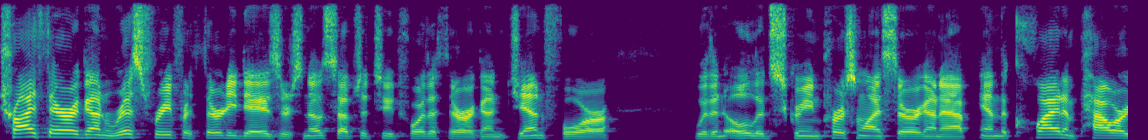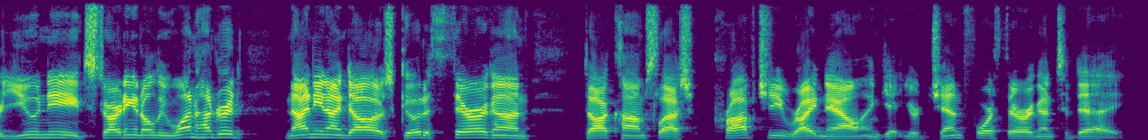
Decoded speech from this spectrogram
Try Theragun risk free for 30 days. There's no substitute for the Theragun Gen 4 with an OLED screen, personalized Theragun app, and the quiet and power you need. Starting at only $199, go to theragun.com slash profg right now and get your Gen 4 Theragun today.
